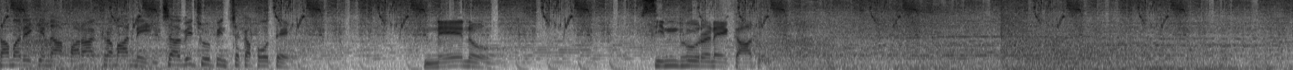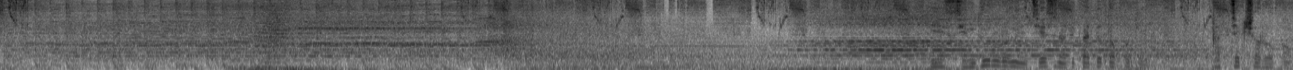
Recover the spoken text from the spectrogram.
తమరికి నా పరాక్రమాన్ని చవి చూపించకపోతే నేను సింధూరనే కాదు. ఈ సింధూరుడు నేను చేసిన అతి పెద్ద తప్పుకి ప్రత్యక్ష రూపం.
